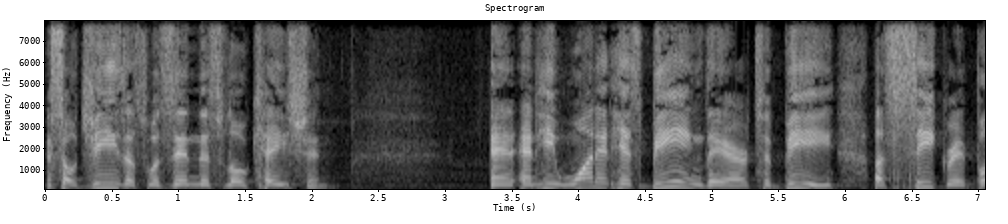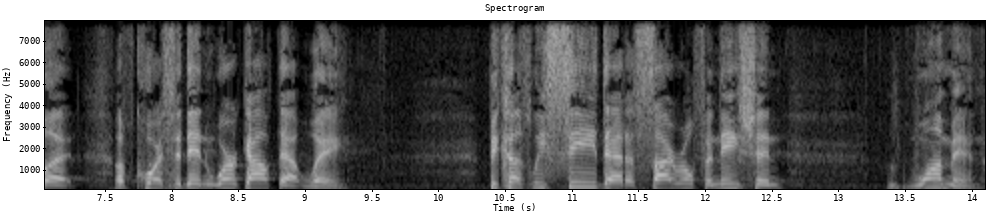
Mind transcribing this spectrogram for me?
And so Jesus was in this location. And, and he wanted his being there to be a secret, but of course it didn't work out that way. Because we see that a Syrophoenician woman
